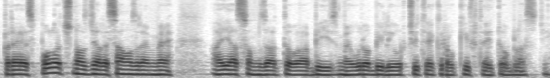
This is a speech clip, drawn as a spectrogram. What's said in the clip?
pre spoločnosť, ale samozrejme aj ja som za to, aby sme urobili určité kroky v tejto oblasti.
